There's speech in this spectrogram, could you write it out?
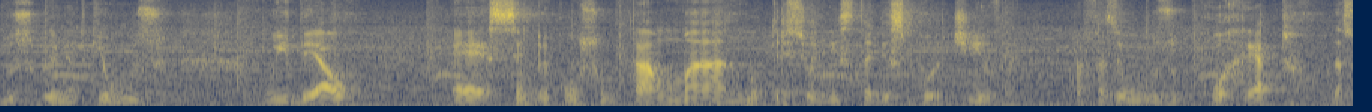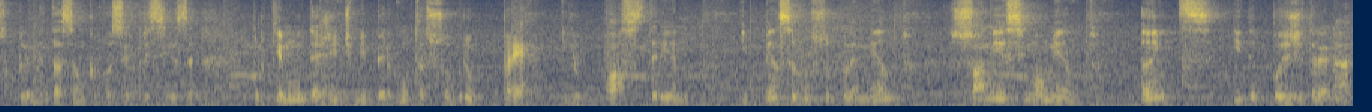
do suplemento que eu uso. O ideal é sempre consultar uma nutricionista desportiva para fazer o uso correto da suplementação que você precisa. Porque muita gente me pergunta sobre o pré e o pós-treino e pensa no suplemento só nesse momento, antes e depois de treinar.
